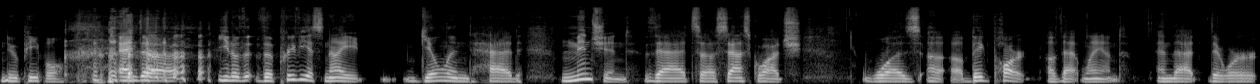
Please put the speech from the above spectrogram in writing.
new people, and uh, you know the, the previous night, Gilliland had mentioned that uh, Sasquatch was a, a big part of that land, and that there were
